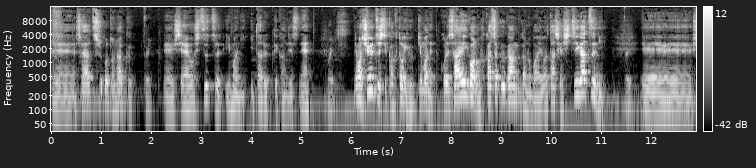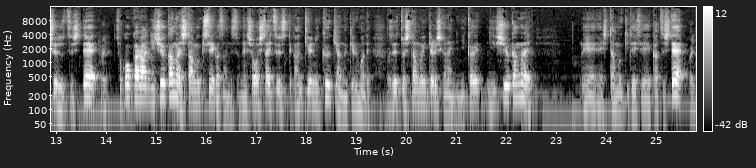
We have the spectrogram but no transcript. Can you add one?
えー再発することなく、はい、えー試合をしつつ今に至るって感じですね。はい、で、まあ、手術して格闘技復帰までこれ最後の深作眼科の場合は確か7月にはい、えー手術して、はい。そこから2週間ぐらい下向き生活なんですよね。小子体手術って眼球に空気が抜けるまではい。ずっと下向いてるしかないんで2か月2週間ぐらい、えー下向きで生活して、はい、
